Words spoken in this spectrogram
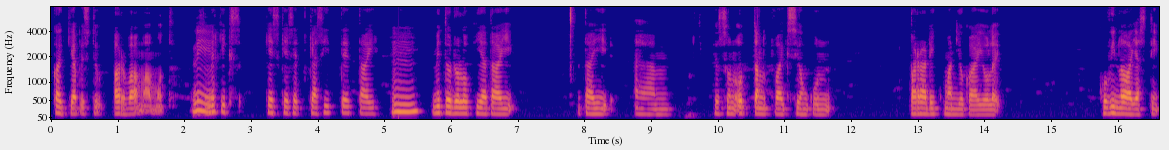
kaikkia pysty arvaamaan, mutta Niin. esimerkiksi keskeiset käsitteet tai Mm. metodologia tai, tai ähm, jos on ottanut vaikka jonkun paradigman, joka ei ole kovin laajasti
